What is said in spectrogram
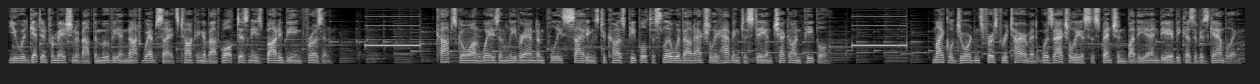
you would get information about the movie and not websites talking about Walt Disney's body being frozen. Cops go on ways and leave random police sightings to cause people to slow without actually having to stay and check on people. Michael Jordan's first retirement was actually a suspension by the NBA because of his gambling.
